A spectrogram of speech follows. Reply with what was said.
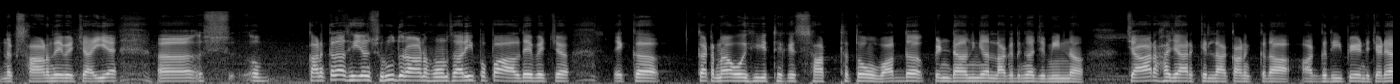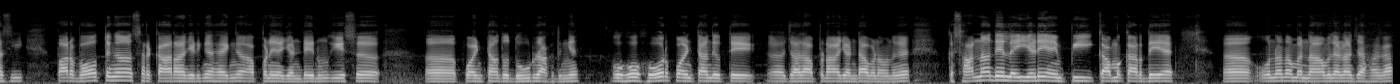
ਨੁਕਸਾਨ ਦੇ ਵਿੱਚ ਆਈ ਹੈ। ਅ, ਕਣਕ ਦਾ ਸੀਜ਼ਨ ਸ਼ੁਰੂ ਦੌਰਾਨ ਹੁਣ ਸਾਰੀ ਭੋਪਾਲ ਦੇ ਵਿੱਚ ਇੱਕ ਘਟਨਾ ਹੋਈ ਸੀ ਜਿੱਥੇ ਕਿ 60 ਤੋਂ ਵੱਧ ਪਿੰਡਾਂ ਦੀਆਂ ਲੱਗਦੀਆਂ ਜ਼ਮੀਨਾਂ 4000 ਕਿੱਲਾ ਕਣਕ ਦਾ ਅੱਗ ਦੀ ਭੇਂਟ ਚੜਿਆ ਸੀ। ਪਰ ਬਹੁਤੀਆਂ ਸਰਕਾਰਾਂ ਜਿਹੜੀਆਂ ਹੈਗੀਆਂ ਆਪਣੇ ਏਜੰਡੇ ਨੂੰ ਇਸ ਪੁਆਇੰਟਾਂ ਤੋਂ ਦੂਰ ਰੱਖਦੀਆਂ। ਉਹ ਹੋਰ ਪੁਆਇੰਟਾਂ ਦੇ ਉੱਤੇ ਜ਼ਿਆਦਾ ਆਪਣਾ ਏਜੰਡਾ ਬਣਾਉਂਦੇ ਬਣਾਉਂਦੀਆਂ। ਕਿਸਾਨਾਂ ਦੇ ਲਈ ਜਿਹੜੇ ਐਮਪੀ ਕੰਮ ਕਰਦੇ ਆ ਉਹਨਾਂ ਦਾ ਮੈਂ ਨਾਮ ਲੈਣਾ ਚਾਹਾਂਗਾ।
